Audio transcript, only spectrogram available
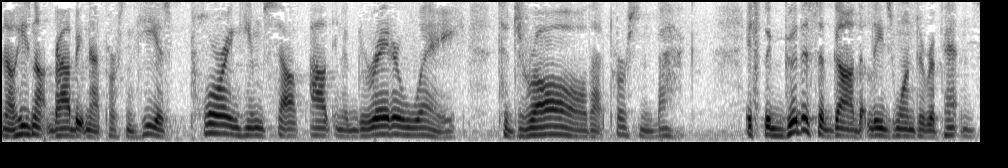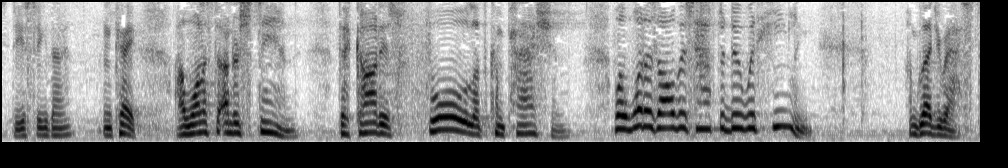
no, He's not browbeating that person. He is pouring Himself out in a greater way to draw that person back. It's the goodness of God that leads one to repentance. Do you see that? Okay. I want us to understand that God is full of compassion well, what does all this have to do with healing? I'm glad you asked.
